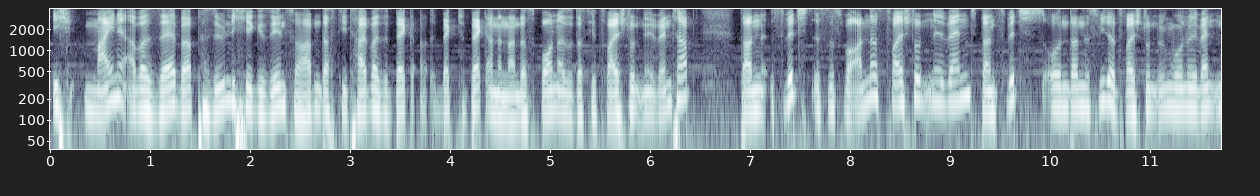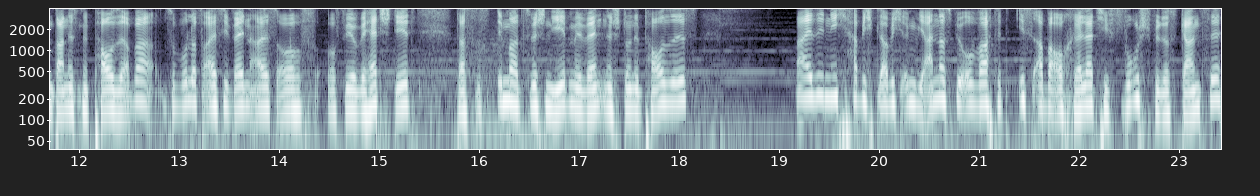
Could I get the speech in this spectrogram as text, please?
Ich meine aber selber persönlich hier gesehen zu haben, dass die teilweise back-to-back -back aneinander spawnen, also dass ihr zwei Stunden Event habt, dann switcht, ist es woanders zwei Stunden Event, dann switcht und dann ist wieder zwei Stunden irgendwo ein Event und dann ist eine Pause. Aber sowohl auf Ice Event als auch auf, auf WoW Head steht, dass es immer zwischen jedem Event eine Stunde Pause ist. Weiß ich nicht, habe ich glaube ich irgendwie anders beobachtet, ist aber auch relativ wurscht für das Ganze.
